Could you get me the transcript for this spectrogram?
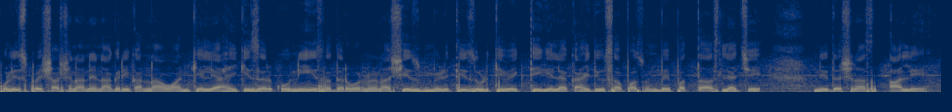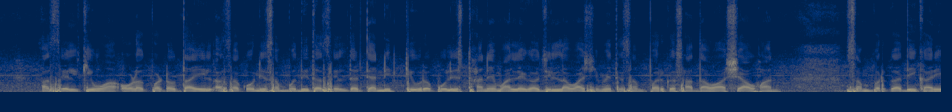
पोलीस प्रशासनाने नागरिकांना आवाहन केले आहे की जर कोणीही सदर वर्णनाशी मिळती जुळती व्यक्ती गेल्या काही दिवसापासून बेपत्ता असल्याचे निदर्शनास आले असेल किंवा ओळख पटवता येईल असा कोणी संबंधित असेल तर त्यांनी तीव्र पोलीस ठाणे मालेगाव जिल्हा वाशिम येथे संपर्क साधावा असे आवाहन संपर्क अधिकारी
